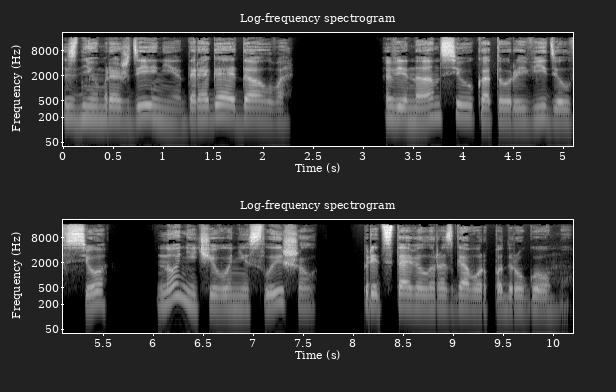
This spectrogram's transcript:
«С днем рождения, дорогая Далва!» Винансио, который видел все, но ничего не слышал, представил разговор по-другому.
